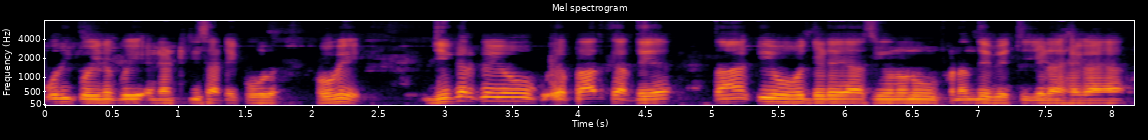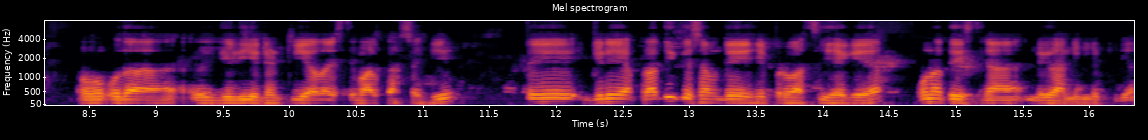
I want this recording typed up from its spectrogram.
ਉਹਦੀ ਕੋਈ ਨਾ ਕੋਈ ਆਇਡੈਂਟੀਟੀ ਸਾਡੇ ਕੋਲ ਹੋਵੇ। ਜੇਕਰ ਕੋਈ ਉਹ ਅਪਰਾਧ ਕਰਦੇ ਆ ਤਾਂ ਕਿ ਉਹ ਜਿਹੜੇ ਆ ਅਸੀਂ ਉਹਨਾਂ ਨੂੰ ਫੜਨ ਦੇ ਵਿੱਚ ਜਿਹੜਾ ਹੈਗਾ ਆ ਉਹ ਉਹਦਾ ਜਿਹੜੀ ਆਇਡੈਂਟੀਟੀ ਆ ਉਹਦਾ ਇਸਤੇਮਾਲ ਕਰ ਸਕੀਏ। ਤੇ ਜਿਹੜੇ ਅਪਰਾਧੀ ਕਿਸਮ ਦੇ ਇਹ ਪ੍ਰਵਾਸੀ ਹੈਗੇ ਆ ਉਹਨਾਂ ਤੇ ਇਸ ਤਰ੍ਹਾਂ ਨਿਗਰਾਨੀ ਵੀ ਰੱਖੀ ਜਾ ਸਕਦੀ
